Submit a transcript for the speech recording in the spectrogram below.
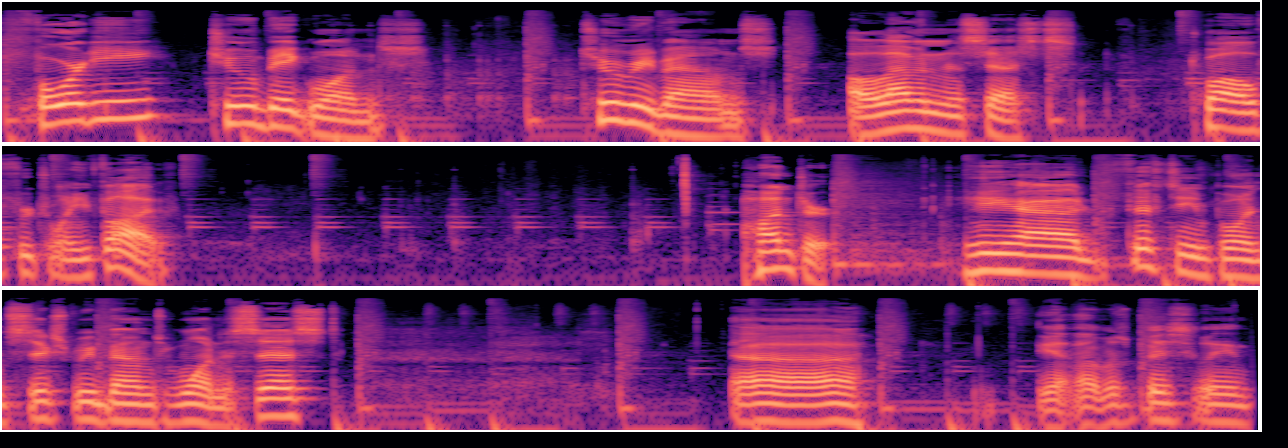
42 big ones, 2 rebounds, 11 assists, 12 for 25. Hunter, he had 15.6 rebounds, 1 assist. Uh, yeah, that was basically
